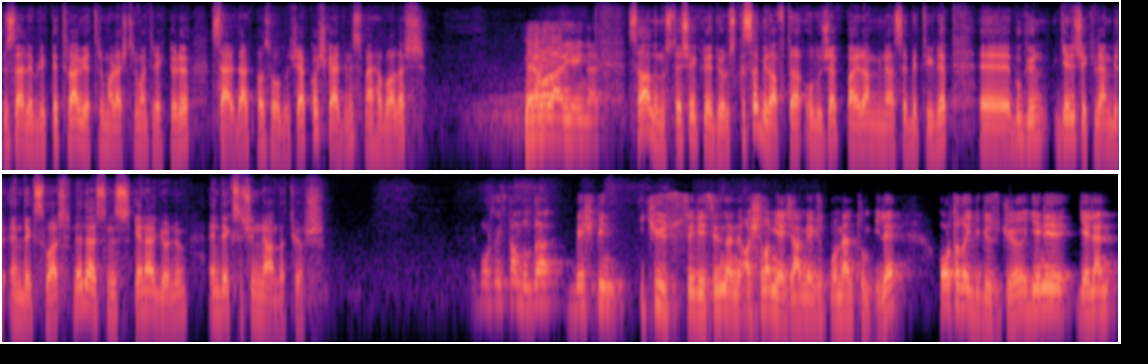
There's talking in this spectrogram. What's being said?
Bizlerle birlikte Trav Yatırım Araştırma Direktörü Serdar Pazı olacak. Hoş geldiniz, merhabalar. Merhabalar yayınlar. Sağ olunuz, teşekkür ediyoruz. Kısa bir hafta olacak bayram münasebetiyle. Ee, bugün geri çekilen bir endeks var. Ne dersiniz? Genel görünüm endeks için ne anlatıyor? Borsa İstanbul'da 5200 seviyesinin hani aşılamayacağı mevcut momentum ile ortada gibi gözüküyor. Yeni gelen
